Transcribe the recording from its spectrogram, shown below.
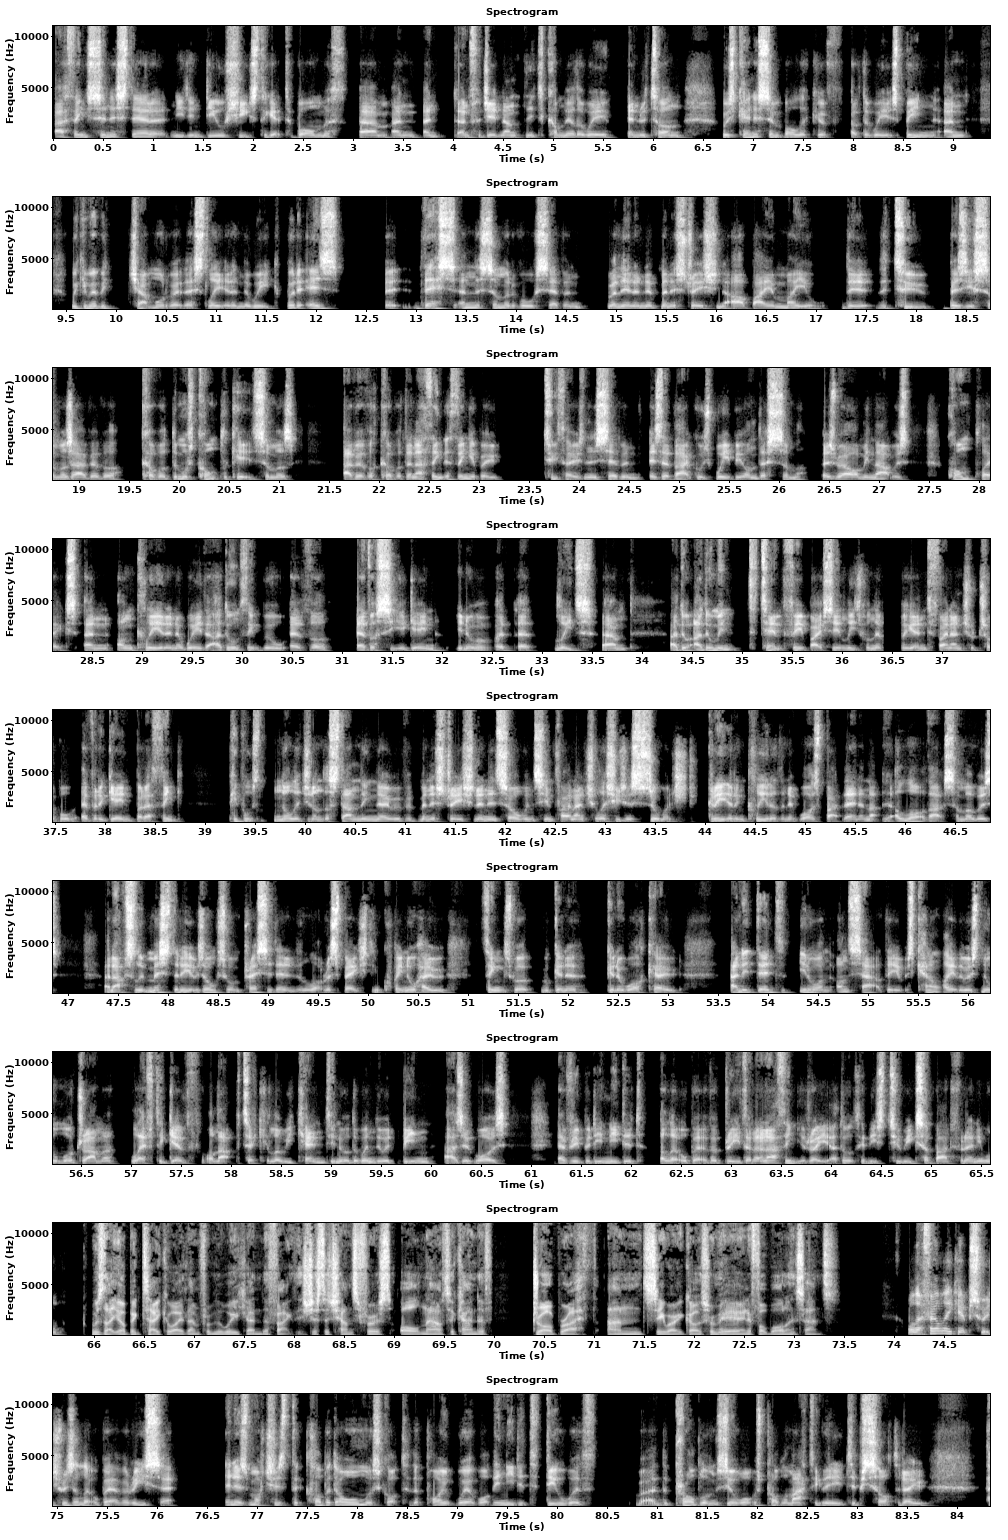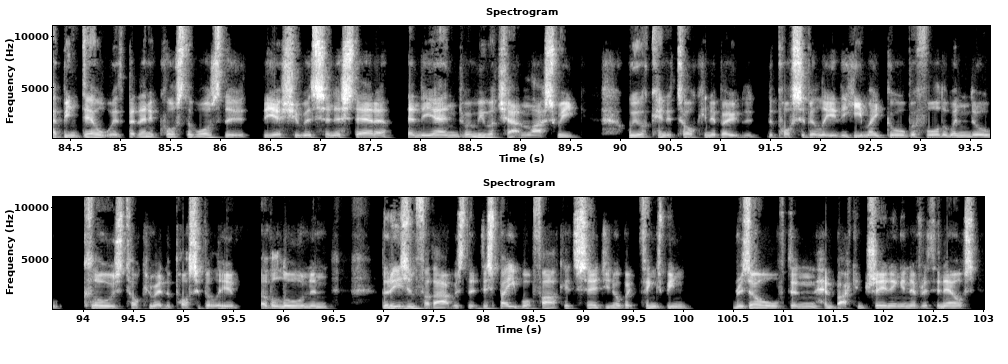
I think Sinisterra needing deal sheets to get to Bournemouth um, and and and for Jaidon Anthony to come the other way in return was kind of symbolic of of the way it's been. And we can maybe chat more about this later in the week. But it is uh, this and the summer of 07 when they're in administration are by a mile the the two busiest summers I've ever covered, the most complicated summers I've ever covered. And I think the thing about 2007 is that that goes way beyond this summer as well. I mean, that was complex and unclear in a way that I don't think we'll ever ever see again. You know, at, at Leeds. Um, I don't I don't mean to tempt fate by saying Leeds will never get into financial trouble ever again, but I think people's knowledge and understanding now of administration and insolvency and financial issues is so much greater and clearer than it was back then. And that, a lot of that summer was an absolute mystery. It was also unprecedented in a lot of respects. You didn't quite know how things were, were gonna gonna work out and it did, you know, on, on Saturday, it was kind of like there was no more drama left to give on that particular weekend. You know, the window had been as it was. Everybody needed a little bit of a breather. And I think you're right. I don't think these two weeks are bad for anyone. Was that your big takeaway then from the weekend? The fact it's just a chance for us all now to kind of draw breath and see where it goes from here in a footballing sense? Well, I felt like Ipswich was a little bit of a reset in as much as the club had almost got to the point where what they needed to deal with Uh, the problems, you know, what was problematic that needed to be sorted out had been dealt with. But then, of course, there was the the issue with Sinisterra in the end. When we were chatting last week, we were kind of talking about the, the possibility that he might go before the window closed, talking about the possibility of, of a loan. And the reason for that was that despite what Farke had said, you know, about things being resolved and him back in training and everything else,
